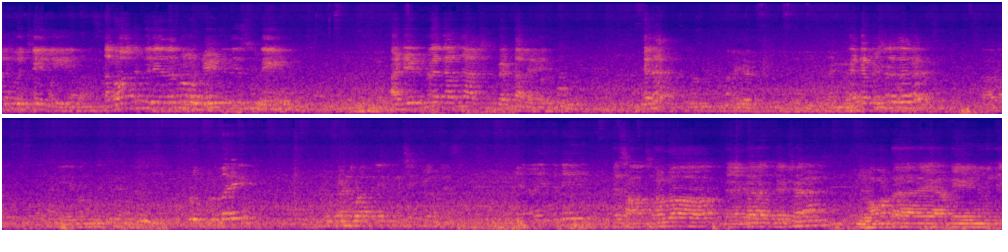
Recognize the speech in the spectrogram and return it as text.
ఆఫీస్కి వచ్చేది. తర్వాత మీరు ఏదైనా ఒక డేట్ తీసుకుని ఆ డేట్ ప్రకారం యాక్షన్ పెట్టాలి. కదా? కమిషనర్ గారు? ఇప్పుడు ఇప్పుడు మరి సంవత్సరంలో డైరెక్టర్ అధ్యక్ష నూట యాభై ఎనిమిది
